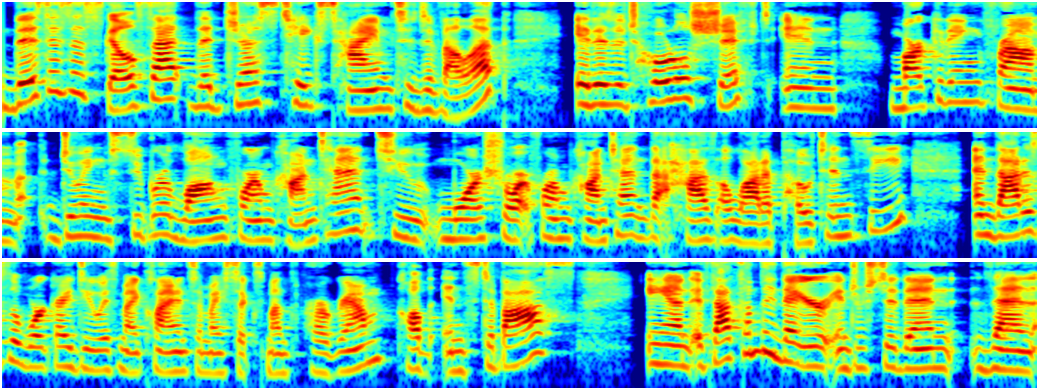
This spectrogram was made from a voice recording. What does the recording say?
this is a skill set that just takes time to develop. It is a total shift in marketing from doing super long form content to more short form content that has a lot of potency. And that is the work I do with my clients in my six month program called Instaboss. And if that's something that you're interested in, then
